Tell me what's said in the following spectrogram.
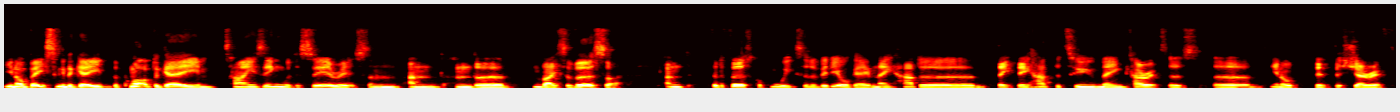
you know, basically the game, the plot of the game ties in with the series, and and and uh, vice versa. And for the first couple of weeks of the video game, they had a they, they had the two main characters, um, you know, the, the sheriff.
